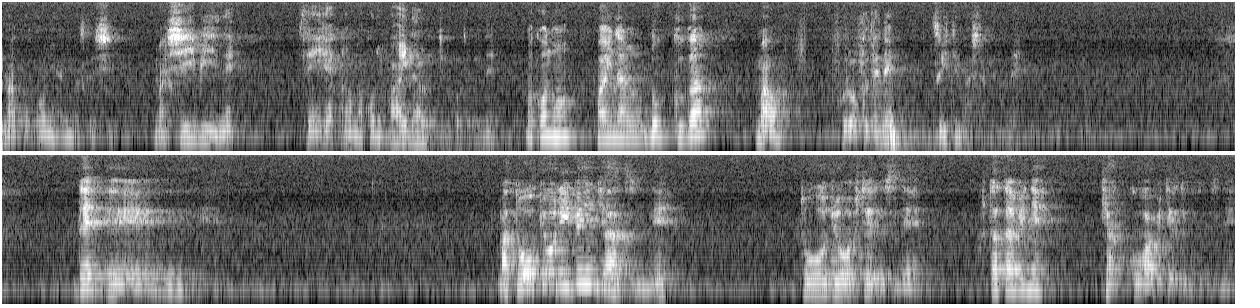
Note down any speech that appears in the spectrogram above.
まあ、ここにありますけどし、まあ、CB ね、1100がまあこれファイナルということでね、まあ、このファイナルブックが、まあ、付録でね、ついてましたね。で、えーまあ、東京リベンジャーズにね、登場してですね、再びね、脚光を浴びてるということですね。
